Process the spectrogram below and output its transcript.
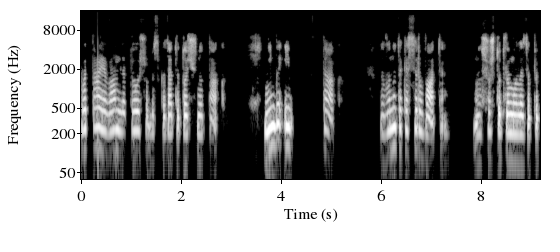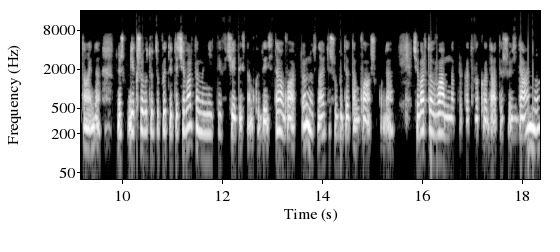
вистачає вам для того, щоб сказати точно так. Ніби і так, ну воно таке сирувате. Ну, що ж тут ви могли запитати? Да? Ну, якщо ви тут запитуєте, чи варто мені йти вчитись там кудись, да, варто, ну знаєте, що буде там важко. Да? Чи варто вам, наприклад, викладати щось, да? ну, е,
